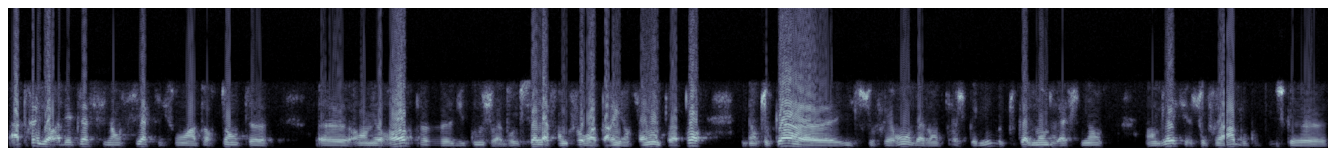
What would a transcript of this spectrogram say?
après il y aura des places financières qui seront importantes euh, en Europe, du coup à Bruxelles, à Francfort, à Paris, rien, peu importe. Mais en tout cas, euh, ils souffriront davantage que nous. En tout cas, le monde de la finance anglaise souffrira beaucoup plus que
